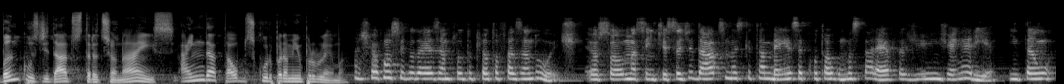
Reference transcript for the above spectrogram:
bancos de dados tradicionais, ainda está obscuro para mim o problema. Acho que eu consigo dar exemplo do que eu estou fazendo hoje. Eu sou uma cientista de dados, mas que também executa algumas tarefas de engenharia. Então,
